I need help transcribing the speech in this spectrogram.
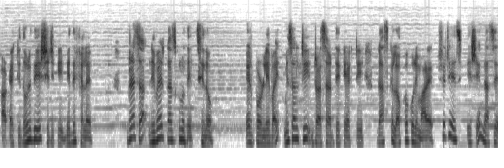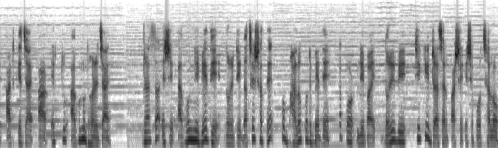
আর একটি দড়ি দিয়ে সেটিকে বেঁধে ফেলে। ড্রেসা লিবাইয়ের কাজগুলো দেখছিল। এরপর লেবাই মিসাইলটি ড্রাসার দিকে একটি গাছকে লক্ষ্য করে মারে। সেটি এসে গাছে আটকে যায় আর একটু আগুনও ধরে যায়। ড্রাসা এসে আগুন নিভিয়ে দিয়ে দড়িটি গাছের সাথে খুব ভালো করে বেঁধে তারপর লিবাই দড়ি বেয়ে ঠিকই ড্রাসার পাশে এসে পৌঁছালো।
